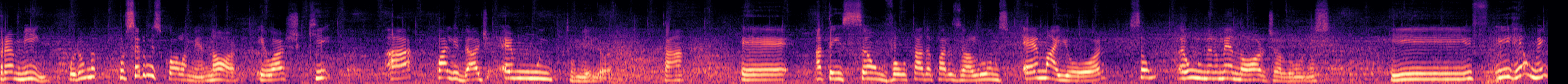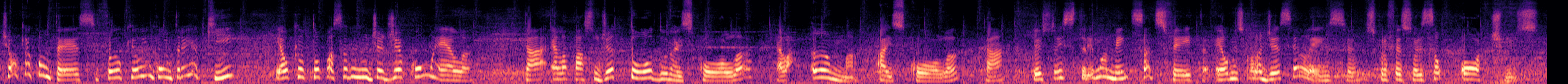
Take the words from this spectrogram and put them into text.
para mim, por, uma, por ser uma escola menor, eu acho que a qualidade é muito melhor, tá? É, atenção voltada para os alunos é maior, são, é um número menor de alunos. E, e realmente é o que acontece, foi o que eu encontrei aqui, é o que eu estou passando no dia a dia com ela. Tá? Ela passa o dia todo na escola, ela ama a escola, tá? Eu estou extremamente satisfeita. É uma escola de excelência, os professores são ótimos.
